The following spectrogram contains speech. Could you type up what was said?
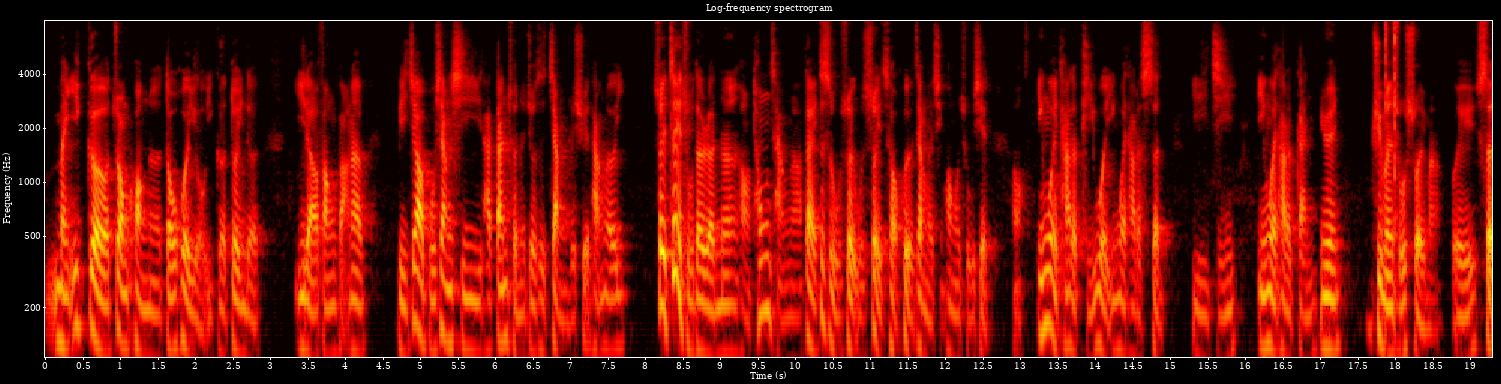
每一个状况呢，都会有一个对应的医疗方法。那比较不像西医，它单纯的就是降你的血糖而已。所以这组的人呢，哈，通常啊，在四十五岁、五十岁之后，会有这样的情况会出现，哦，因为他的脾胃，因为他的肾，以及因为他的肝，因为。巨门属水嘛，为肾；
